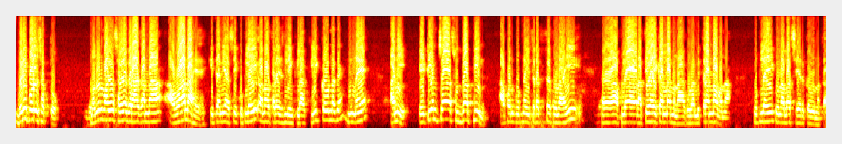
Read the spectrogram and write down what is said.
बळी पडू शकतो. म्हणून माझ्या सगळ्या ग्राहकांना आव्हान आहे की त्यांनी असे कुठल्याही अनऑथराइज लिंकला क्लिक करू नका नये. आणि एटीएमचा सुद्धा पिन आपण कुठला इतरक्त कुणाही आपल्या नातेवाईकांना म्हणा कुणा मित्रांना म्हणा कुठल्याही कुणाला शेअर करू नका.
